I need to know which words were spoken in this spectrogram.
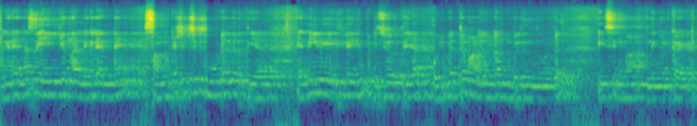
അങ്ങനെ എന്നെ സ്നേഹിക്കുന്ന അല്ലെങ്കിൽ എന്നെ സംരക്ഷിച്ച് കൂടെ നിർത്തിയ എന്നെ ഈ വേദിയിലേക്ക് പിടിച്ചു നിർത്തിയ ഒരുപറ്റം ആളുകളുടെ മുമ്പിൽ നിന്നുകൊണ്ട് ഈ സിനിമ നിങ്ങൾക്കായിട്ട്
